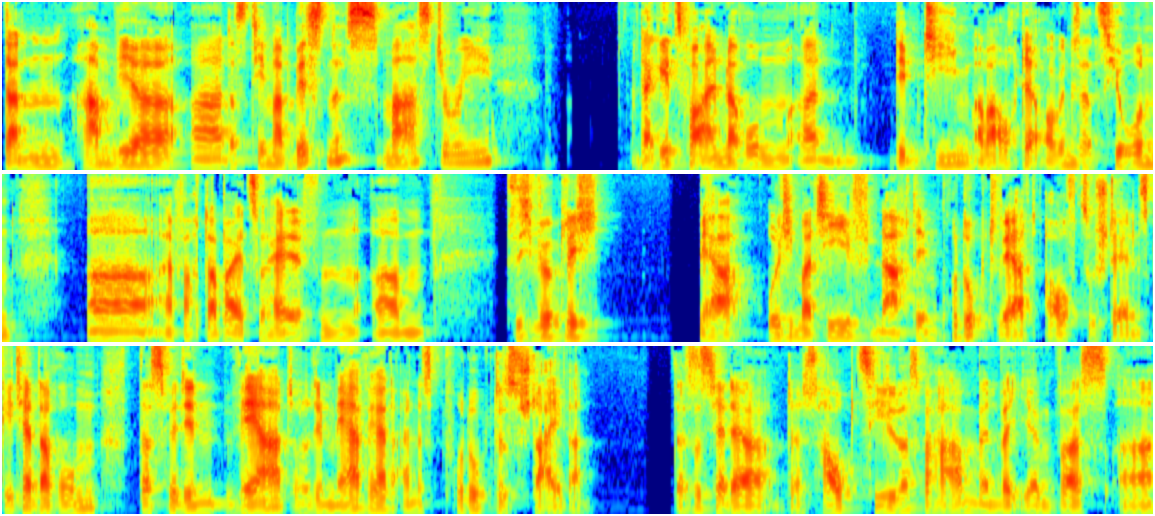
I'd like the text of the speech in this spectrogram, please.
Dann haben wir äh, das Thema Business Mastery. Da geht es vor allem darum, äh, dem Team, aber auch der Organisation äh, einfach dabei zu helfen, ähm, sich wirklich ja, ultimativ nach dem Produktwert aufzustellen. Es geht ja darum, dass wir den Wert oder den Mehrwert eines Produktes steigern. Das ist ja der, das Hauptziel, was wir haben, wenn wir irgendwas äh,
